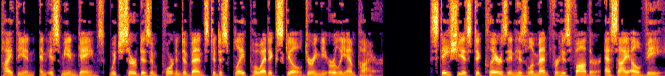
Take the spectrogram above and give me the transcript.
Pythian, and Isthmian games, which served as important events to display poetic skill during the early empire. Statius declares in his Lament for his father Silv.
